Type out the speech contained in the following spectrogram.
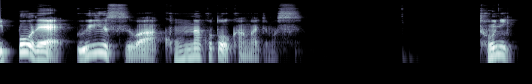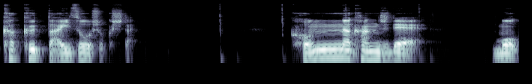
一方で、ウイルスはこんなことを考えてます。とにかく大増殖したい。こんな感じでもう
